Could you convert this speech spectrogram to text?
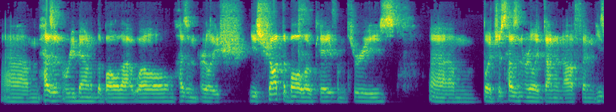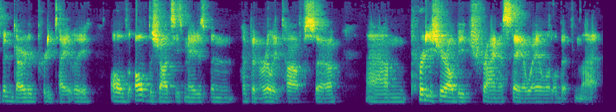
Um, hasn't rebounded the ball that well. Hasn't really. Sh- he's shot the ball okay from threes um, but just hasn't really done enough. And he's been guarded pretty tightly. All all the shots he's made has been have been really tough. So um, pretty sure I'll be trying to stay away a little bit from that.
